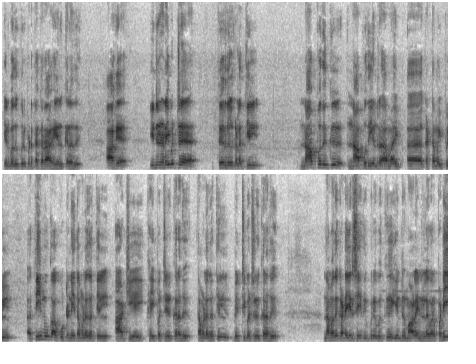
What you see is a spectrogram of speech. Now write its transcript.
என்பது குறிப்பிடத்தக்கதாக இருக்கிறது. ஆக இன்று நடைபெற்ற தேர்தல் களத்தில் நாற்பதுக்கு நாற்பது என்ற அமை கட்டமைப்பில் திமுக கூட்டணி தமிழகத்தில் ஆட்சியை கைப்பற்றியிருக்கிறது. தமிழகத்தில் வெற்றி பெற்றிருக்கிறது. நமது கடையர் செய்தி பிரிவுக்கு இன்று மாலை நிலவரப்படி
